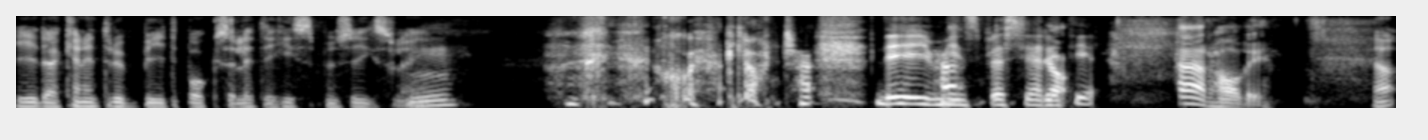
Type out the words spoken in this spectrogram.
Ida, kan inte du beatboxa lite hissmusik så länge? Mm. Självklart. Det är ju min specialitet. Ja, här har vi. Ja.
